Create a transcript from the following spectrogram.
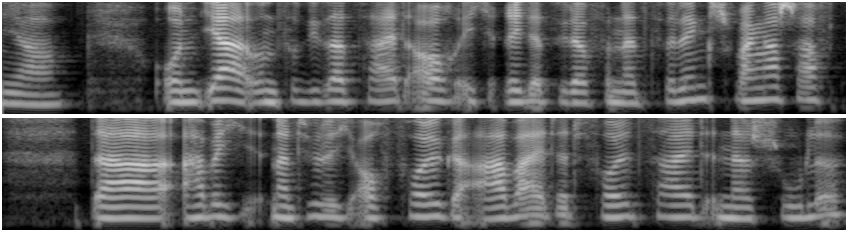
Ja, und ja, und zu dieser Zeit auch, ich rede jetzt wieder von der Zwillingsschwangerschaft, da habe ich natürlich auch voll gearbeitet, Vollzeit in der Schule.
